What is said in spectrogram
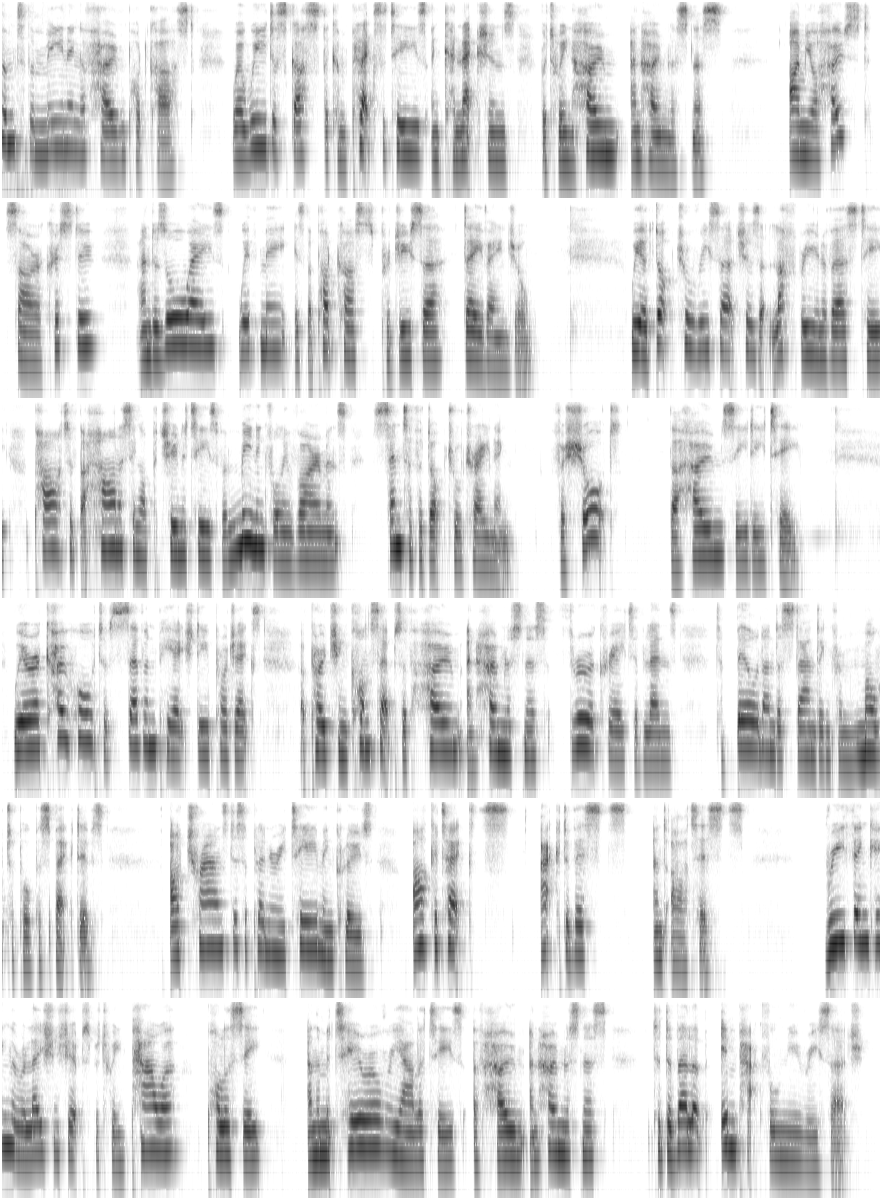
Welcome to the Meaning of Home podcast, where we discuss the complexities and connections between home and homelessness. I'm your host, Sarah Christou, and as always, with me is the podcast's producer, Dave Angel. We are doctoral researchers at Loughborough University, part of the Harnessing Opportunities for Meaningful Environments Centre for Doctoral Training, for short, the Home CDT. We are a cohort of seven PhD projects approaching concepts of home and homelessness through a creative lens to build understanding from multiple perspectives. Our transdisciplinary team includes architects, activists, and artists. Rethinking the relationships between power, policy, and the material realities of home and homelessness to develop impactful new research.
